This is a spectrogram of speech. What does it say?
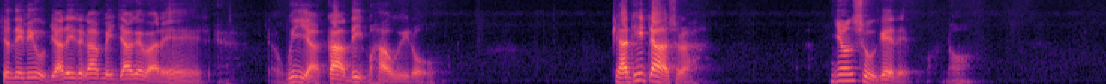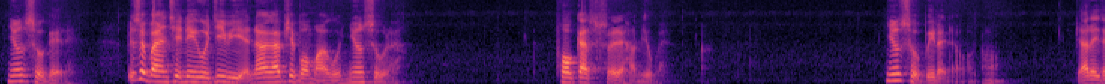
ရှစ်သိလေးကိုဗျာဒိတ်စကားမိတ်ကြားခဲ့ပါတယ်ဝိယာကာတိမဟာဝေရော ဖြာတိတဆိုတာညွှန်းဆိုခဲ့တယ်နော်ညွှန်းဆိုခဲ့တယ်ပစ္စုပန်ခြေတွေကိုကြည့်ပြီးအနာဂတ်ဖြစ်ပေါ်မှာကိုညွှန်းဆိုတာ focus ဆိုတဲ့ဟာမျိုးပဲညှို့ဆိုပေးလိုက်တာပေါ့နော်ပြားတဲ့စ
